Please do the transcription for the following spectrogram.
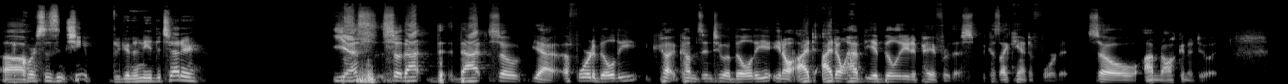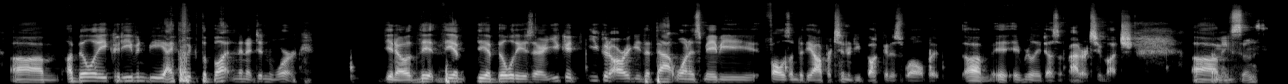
Um, the course isn't cheap. They're going to need the cheddar Yes, so that that so yeah, affordability comes into ability. You know, I I don't have the ability to pay for this because I can't afford it, so I'm not going to do it. Um, ability could even be I clicked the button and it didn't work. You know, the the the ability is there. You could you could argue that that one is maybe falls under the opportunity bucket as well, but um, it, it, really doesn't matter too much. Um, that makes sense.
